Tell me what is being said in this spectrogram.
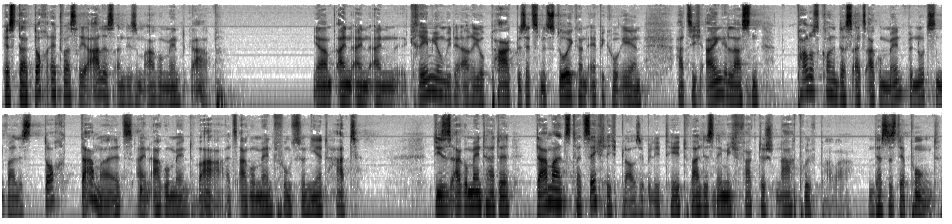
es da doch etwas Reales an diesem Argument gab. Ja, ein, ein, ein Gremium wie der Areopag, besetzt mit Stoikern, Epikureern, hat sich eingelassen. Paulus konnte das als Argument benutzen, weil es doch damals ein Argument war, als Argument funktioniert hat. Dieses Argument hatte damals tatsächlich Plausibilität, weil es nämlich faktisch nachprüfbar war. Und das ist der Punkt.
